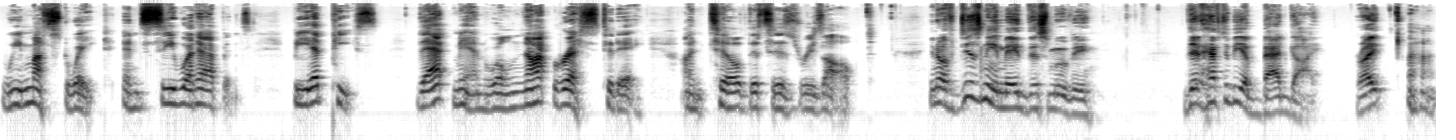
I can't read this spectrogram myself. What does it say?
We must wait and see what happens. Be at peace. That man will not rest today until this is resolved. You know, if Disney made this movie, there'd have to be a bad guy, right? Uh-huh.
